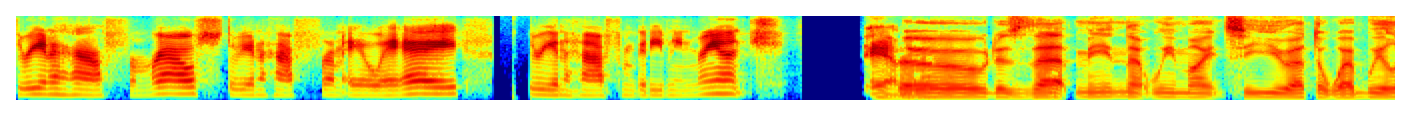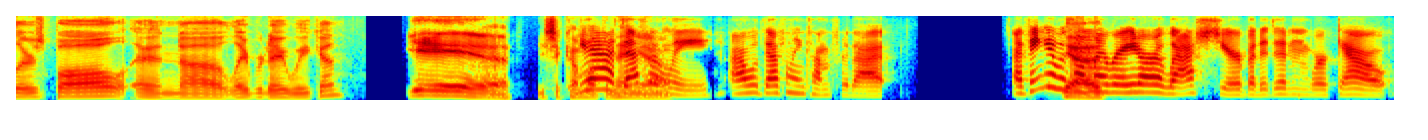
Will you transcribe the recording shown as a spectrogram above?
three and a half from Rausch, three and a half from AOAA, three and a half from Good Evening Ranch. Damn. So does that mean that we might see you at the Web Wheelers Ball in uh, Labor Day weekend? yeah. You should come up yeah, and hang out. definitely. I will definitely come for that. I think it was Yeah. on my radar last year, but it didn't work out.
